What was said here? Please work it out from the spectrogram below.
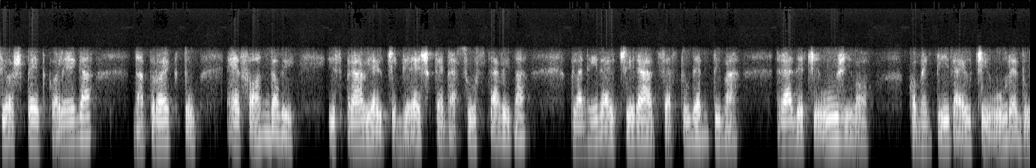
s još pet kolega na projektu e-fondovi ispravljajući greške na sustavima, planirajući rad sa studentima, radeći uživo, komentirajući u uredu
